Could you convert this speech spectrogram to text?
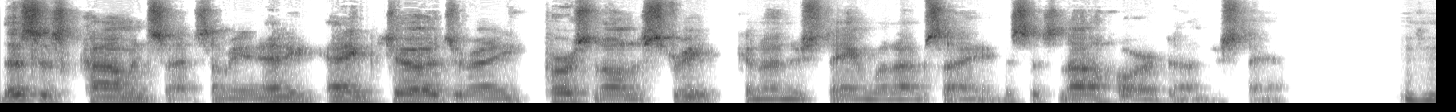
This is common sense. I mean, any any judge or any person on the street can understand what I'm saying. This is not hard to understand. Mm-hmm.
